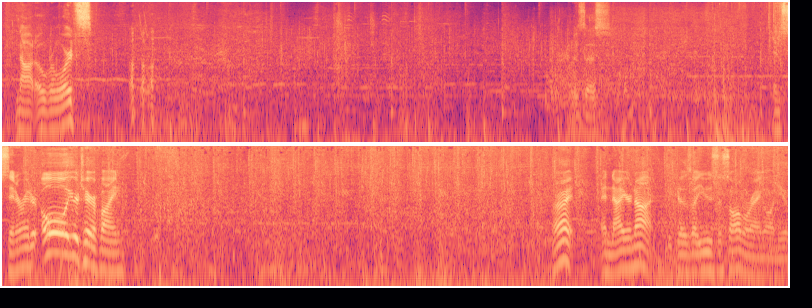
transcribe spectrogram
not overlords. what is this? Incinerator? Oh, you're terrifying. Alright, and now you're not, because I used a Sawmerang on you.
